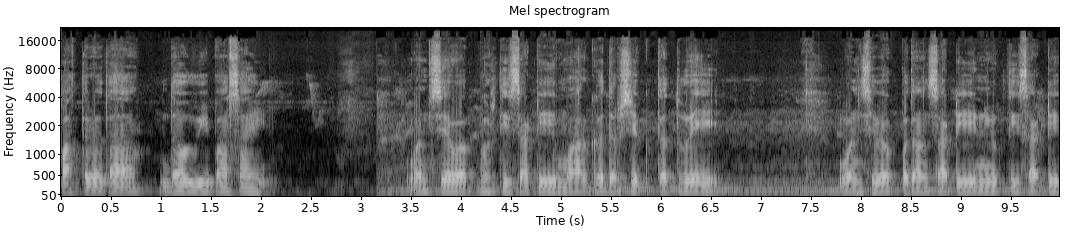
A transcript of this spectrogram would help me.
पात्रता दहावी पास आहे. वनसेवक भरतीसाठी मार्गदर्शक तत्त्वे वनसेवक पदांसाठी नियुक्तीसाठी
